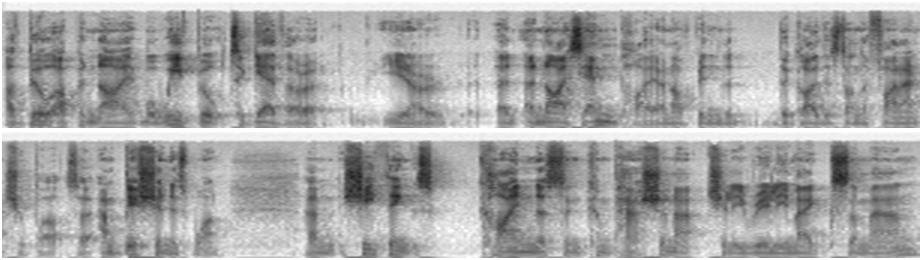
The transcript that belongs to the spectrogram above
I've built up a nice well we've built together you know a, a nice empire, and I've been the the guy that's done the financial part. So ambition is one. Um, she thinks kindness and compassion actually really makes a man,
